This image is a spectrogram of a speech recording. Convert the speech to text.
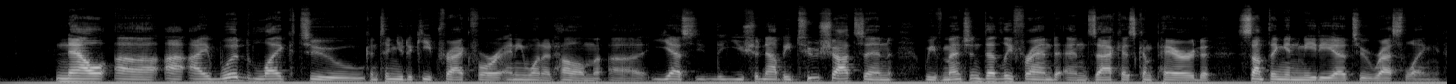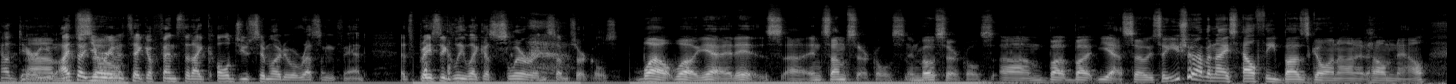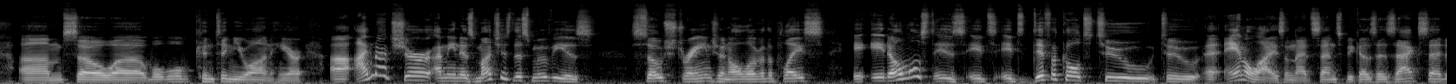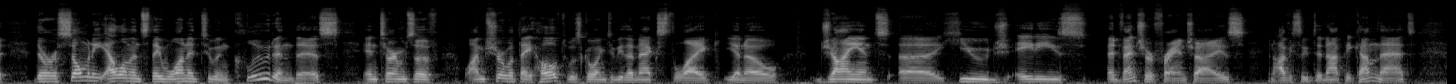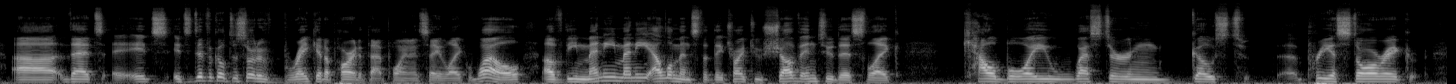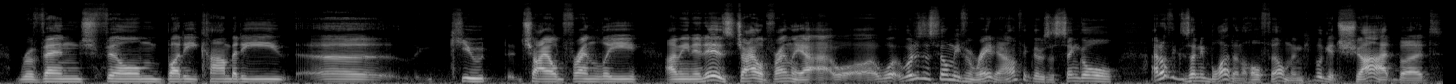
Now, uh, I, I would like to continue to keep track for anyone at home. Uh, yes, you, you should now be two shots in. We've mentioned Deadly Friend, and Zach has compared something in media to wrestling. how dare Um, you i thought you were going to take offense that i called you similar to a wrestling fan that's basically like a slur in some circles Well, well, yeah, it is uh, in some circles, in most circles. Um, but, but yeah, so so you should have a nice, healthy buzz going on at home now. Um, so uh, we'll we'll continue on here. Uh, I'm not sure. I mean, as much as this movie is so strange and all over the place, it, it almost is. It's it's difficult to to uh, analyze in that sense because, as Zach said, there are so many elements they wanted to include in this in terms of. I'm sure what they hoped was going to be the next, like, you know, giant, uh, huge 80s adventure franchise, and obviously did not become that. Uh, that it's it's difficult to sort of break it apart at that point and say like, well, of the many many elements that they try to shove into this like cowboy western ghost uh, prehistoric revenge film buddy comedy uh, cute child friendly i mean it is child friendly I, I, what, what is this film even rated? I don't think there's a single i don't think there's any blood in the whole film. I mean, people get shot but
